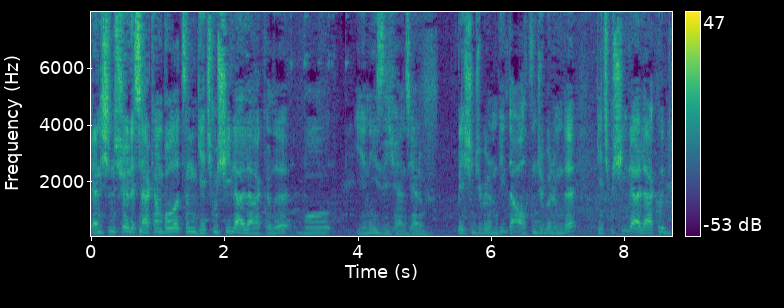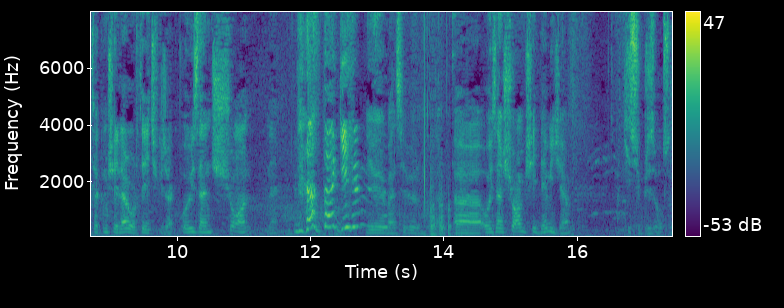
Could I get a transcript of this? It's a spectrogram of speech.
Yani şimdi şöyle Serkan Bolat'ın geçmişiyle alakalı bu yeni izleyeceğiniz yani 5. bölüm değil de 6. bölümde geçmişiyle alakalı bir takım şeyler ortaya çıkacak. O yüzden şu an ne? Biraz daha gelir mi? Yo, yo, ben seviyorum burada. Ee, o yüzden şu an bir şey demeyeceğim ki sürpriz olsun.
